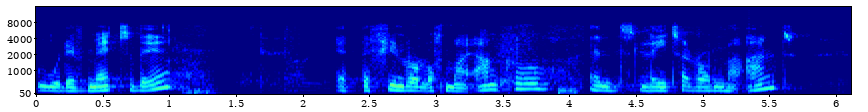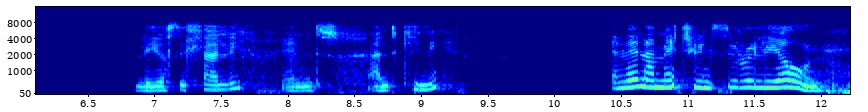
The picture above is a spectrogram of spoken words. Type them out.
We would have met there oh, at the funeral of my uncle and later on my aunt, Leo Sihlali and Aunt Kini. And then I met you in Sierra Leone.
